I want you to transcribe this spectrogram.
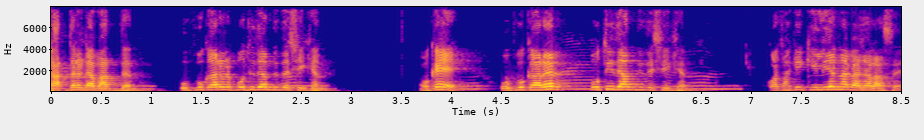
গাদ্দারিটা বাদ দেন। উপকারের প্রতিদান দিতে শিখেন। ওকে? উপকারের প্রতিদান দিতে শিখেন। কথা কি ক্লিয়ার না বেজাল আছে?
